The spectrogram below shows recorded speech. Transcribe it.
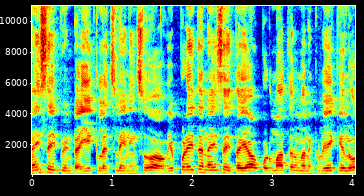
నైస్ అయిపోయింటాయి క్లచ్ లైనింగ్స్ అవి ఎప్పుడైతే నైస్ అవుతాయో అప్పుడు మాత్రం మనకి వెహికల్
